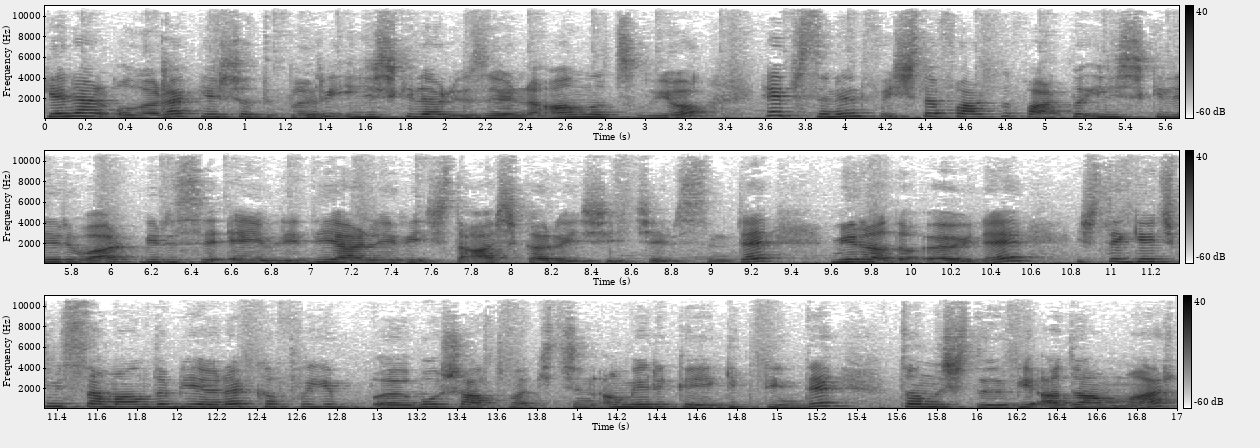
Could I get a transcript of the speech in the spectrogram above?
genel olarak yaşadıkları ilişkiler üzerine anlatılıyor. Hepsinin işte farklı farklı ilişkileri var. Birisi evli, diğerleri işte aşk arayışı içerisinde. Mira da öyle. İşte geçmiş zamanda bir ara kafayı e, boşaltmak için Amerika'ya gittiğinde tanıştığı bir adam var.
